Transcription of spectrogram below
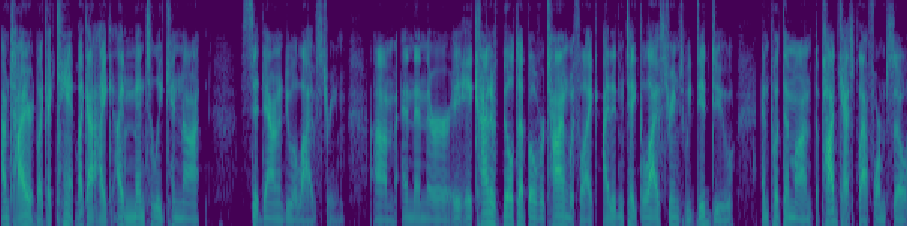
I'm tired, like I can't, like I, I, I mentally cannot sit down and do a live stream. Um, and then there, it, it kind of built up over time with like I didn't take the live streams we did do and put them on the podcast platform. So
